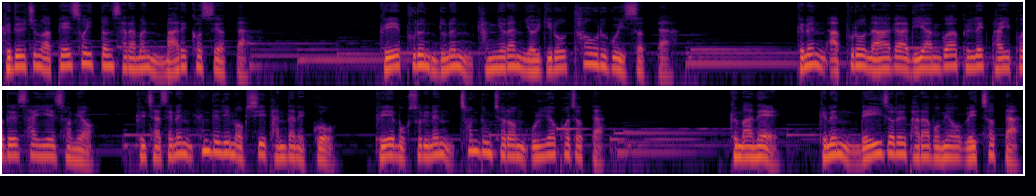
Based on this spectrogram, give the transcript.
그들 중 앞에 서 있던 사람은 마르커스였다. 그의 푸른 눈은 강렬한 열기로 타오르고 있었다. 그는 앞으로 나아가 리암과 블랙 바이퍼들 사이에 서며 그 자세는 흔들림 없이 단단했고 그의 목소리는 천둥처럼 울려 퍼졌다. 그만해. 그는 레이저를 바라보며 외쳤다.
